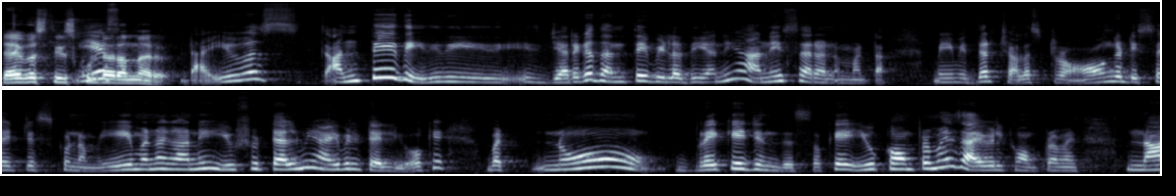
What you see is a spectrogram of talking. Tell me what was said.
డైవర్స్ తీసుకుంటారు అన్నారు. డైవర్స్ అంతే ఇది. ఇది జరగదు అంతే వీళ్ళది అని అనేసారనమాట మేమిద్దరు చాలా స్ట్రాంగ్గా డిసైడ్ చేసుకున్నాం. ఏమన్నా కానీ you should tell me I will tell you okay but no breakage in this okay you compromise I will compromise నా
